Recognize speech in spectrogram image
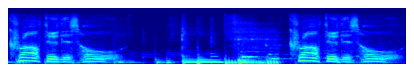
Crawl through this hole. Crawl through this hole.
